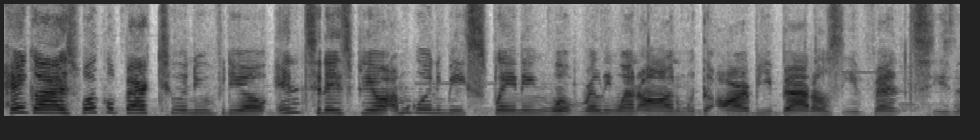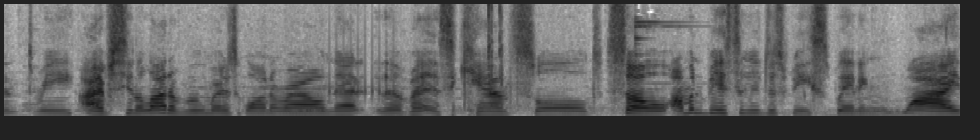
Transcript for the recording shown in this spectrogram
Hey guys, welcome back to a new video. In today's video, I'm going to be explaining what really went on with the RB Battles event season 3. I've seen a lot of rumors going around that the event is cancelled. So I'm going to basically just be explaining why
